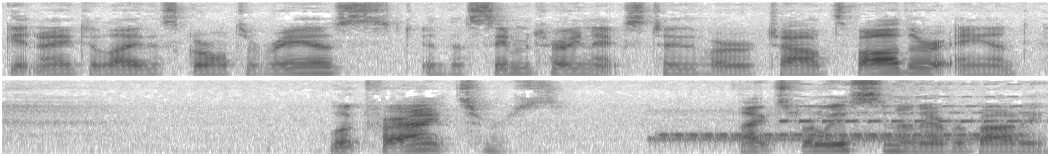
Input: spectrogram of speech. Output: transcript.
getting ready to lay this girl to rest in the cemetery next to her child's father and look for answers. Thanks for listening, everybody.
